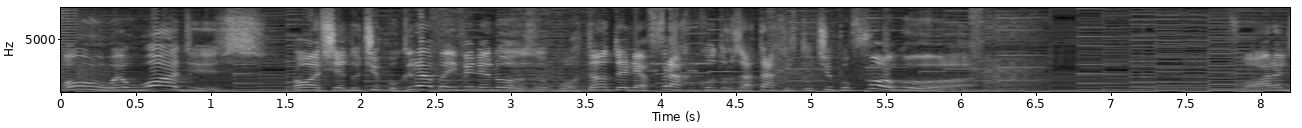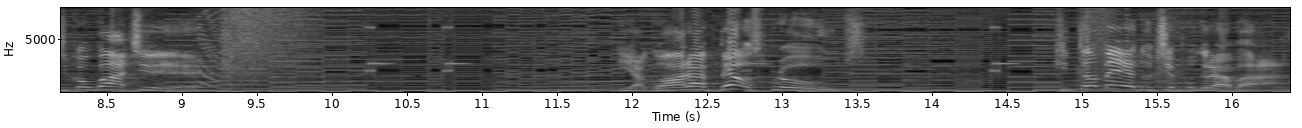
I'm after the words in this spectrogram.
Oh, é o Odds! Odds é do tipo grama e venenoso, portanto ele é fraco contra os ataques do tipo fogo. Fora de combate! E agora, Bellsprout! Que também é do tipo grama.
